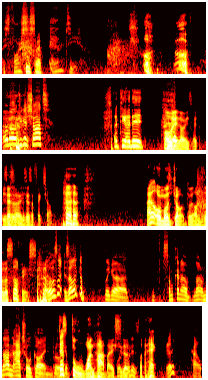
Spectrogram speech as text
These forests are empty. Oh, oh, Oh no! Did you get shot? I think I did. Oh wait, no, it's just a it's just a fake shot. I almost dropped onto the surface. Are those like, is that like a like a some kind of not, not an actual gun, but Just like took one heart by accident. what is- what the heck? really? How?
